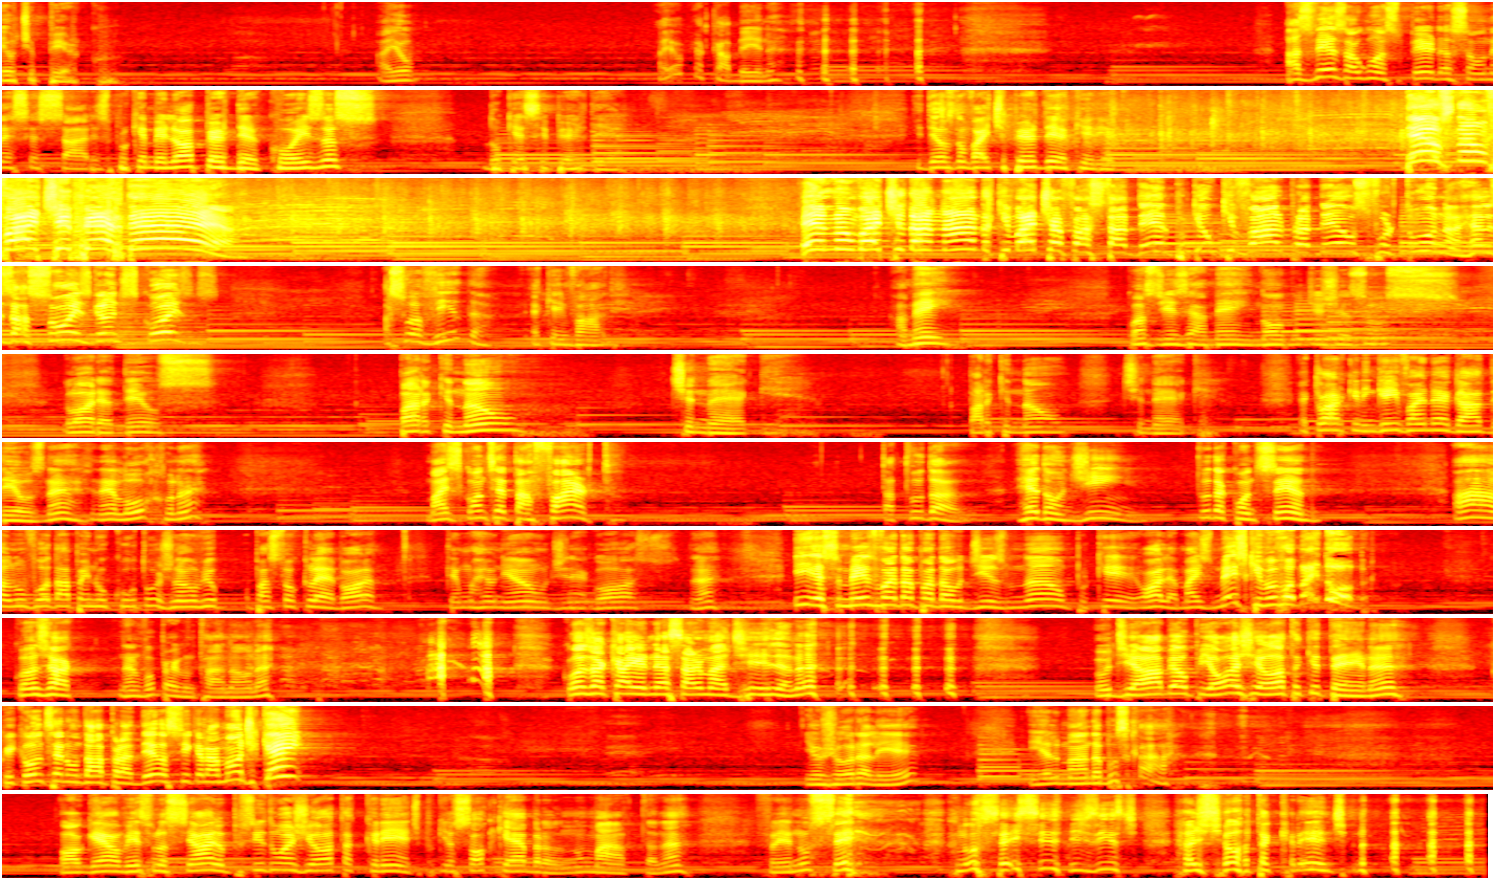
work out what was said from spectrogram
eu te perco. Aí eu, aí eu me acabei, né? Às vezes algumas perdas são necessárias, porque é melhor perder coisas do que se perder. Deus não vai te perder, querido. Deus não vai te perder. Ele não vai te dar nada que vai te afastar dele, porque o que vale para Deus, fortuna, realizações, grandes coisas, a sua vida é quem vale. Amém? Quantos dizem amém em nome de Jesus? Glória a Deus. Para que não te negue. Para que não te negue. É claro que ninguém vai negar a Deus, né? Não é louco, né? Mas quando você está farto, está tudo redondinho, tudo acontecendo. Ah, eu não vou dar para ir no culto hoje, não, viu, pastor Kleber? Olha, tem uma reunião de negócios, né? E esse mês não vai dar para dar o dízimo, não, porque, olha, mas mês que vem eu vou dar em dobro. Quando já. Não, não vou perguntar, não, né? Quando já cair nessa armadilha, né? o diabo é o pior agiota que tem, né? Porque quando você não dá para Deus, fica na mão de quem? E o juro ali, e ele manda buscar. Alguém uma vez falou assim: Ah, eu preciso de um agiota crente, porque só quebra, não mata, né? Falei, não sei, não sei se existe agiota crente.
